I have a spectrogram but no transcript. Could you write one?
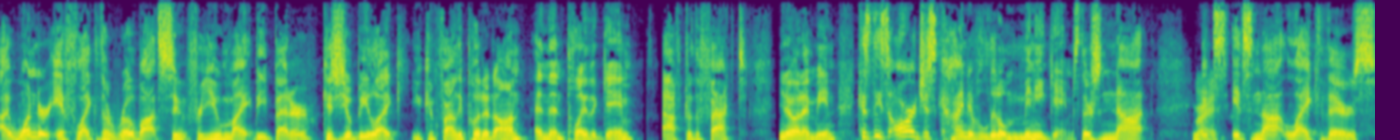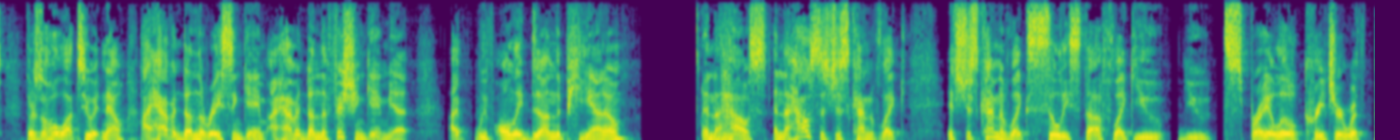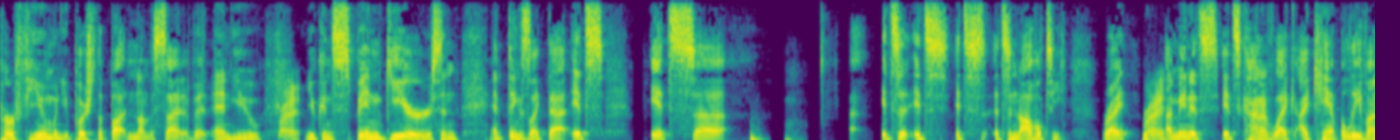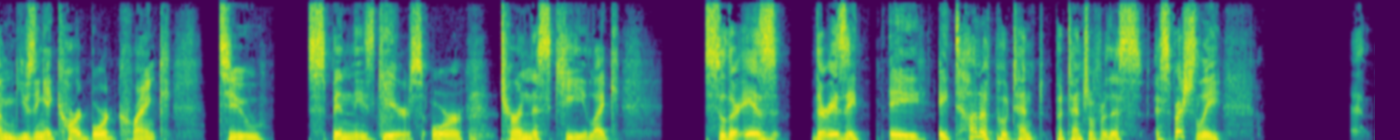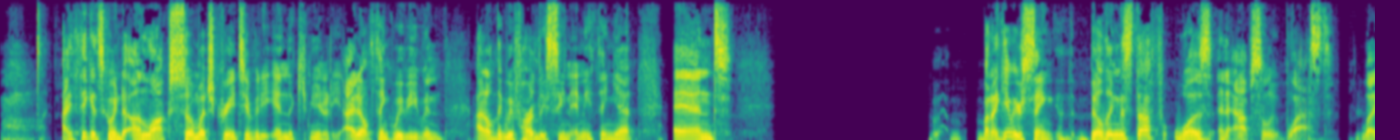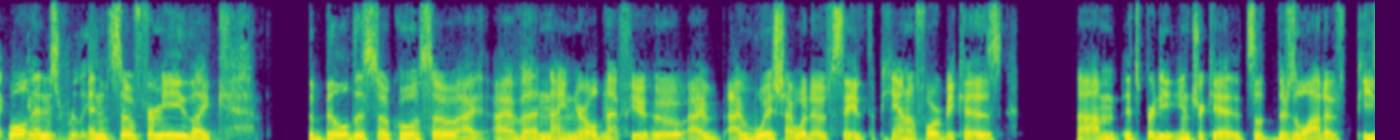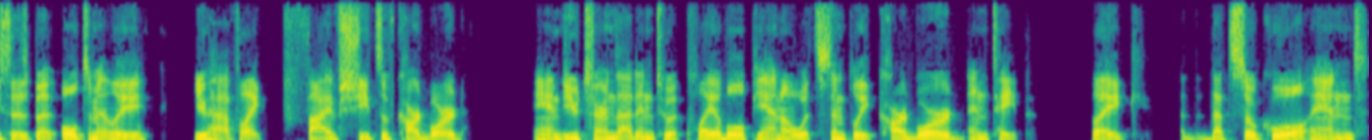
I wonder if like the robot suit for you might be better because you'll be like you can finally put it on and then play the game after the fact. You know what I mean? Because these are just kind of little mini games. There's not Right. It's it's not like there's there's a whole lot to it. Now, I haven't done the racing game. I haven't done the fishing game yet. I we've only done the piano and the mm-hmm. house and the house is just kind of like it's just kind of like silly stuff like you you spray a little creature with perfume when you push the button on the side of it and you right. you can spin gears and and things like that it's it's uh it's a it's it's it's a novelty right right i mean it's it's kind of like i can't believe i'm using a cardboard crank to spin these gears or turn this key like so there is there is a a a ton of potent, potential for this, especially. I think it's going to unlock so much creativity in the community. I don't think we've even I don't think we've hardly seen anything yet. And but I get what you're saying. Building the stuff was an absolute blast. Like well, and, was really and fun. so for me, like the build is so cool. So I, I have a nine year old nephew who I I wish I would have saved the piano for because um, it's pretty intricate. It's a, there's a lot of pieces, but ultimately you have like five sheets of cardboard, and you turn that into a playable piano with simply cardboard and tape. Like that's so cool and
